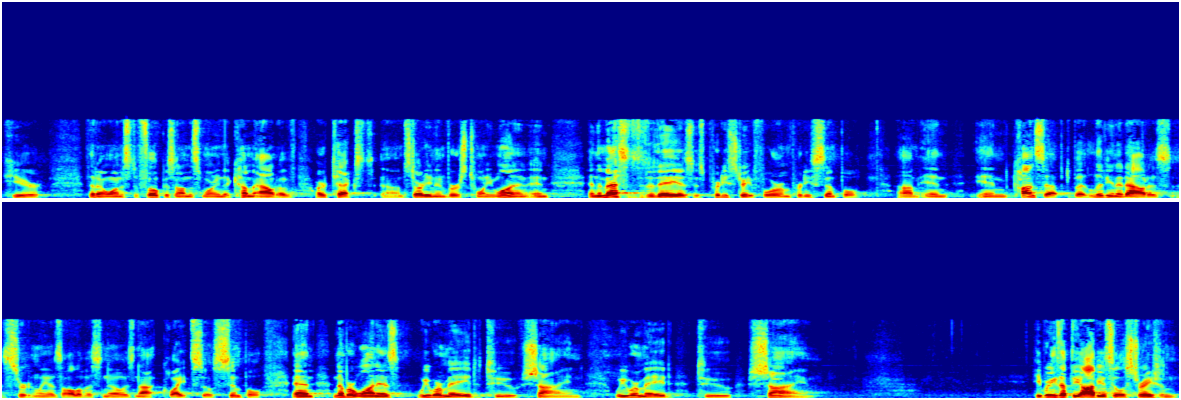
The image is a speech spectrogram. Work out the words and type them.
here that I want us to focus on this morning that come out of our text, um, starting in verse 21. And, and the message today is, is pretty straightforward and pretty simple um, in, in concept, but living it out is certainly, as all of us know, is not quite so simple. And number one is we were made to shine. We were made to shine. He brings up the obvious illustration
